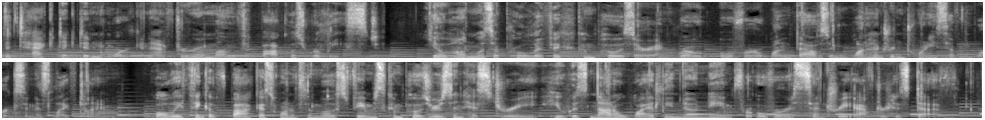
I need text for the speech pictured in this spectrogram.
The tactic didn't work, and after a month, Bach was released. Johann was a prolific composer and wrote over 1,127 works in his lifetime. While we think of Bach as one of the most famous composers in history, he was not a widely known name for over a century after his death.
